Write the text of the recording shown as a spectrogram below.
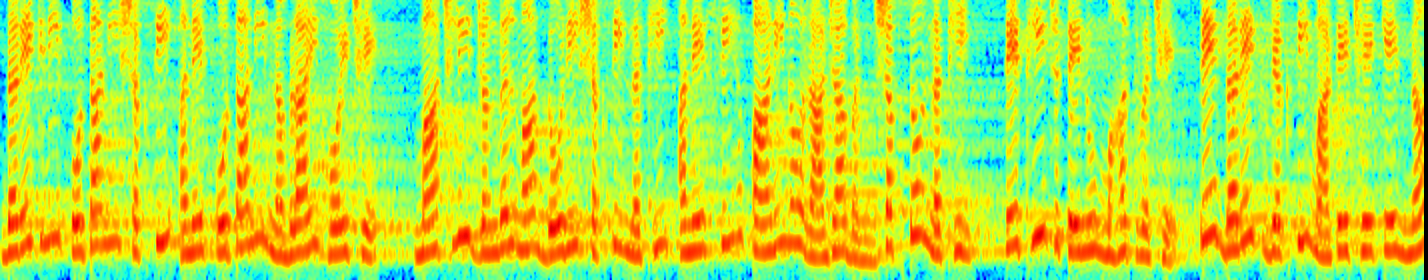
દરેકની પોતાની શક્તિ અને પોતાની નબળાઈ હોય છે. માછલી જંગલમાં દોડી શકતી નથી અને સિંહ પાણીનો રાજા બની શકતો નથી. તેથી જ તેનું મહત્વ છે. તે દરેક વ્યક્તિ માટે છે કે ન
